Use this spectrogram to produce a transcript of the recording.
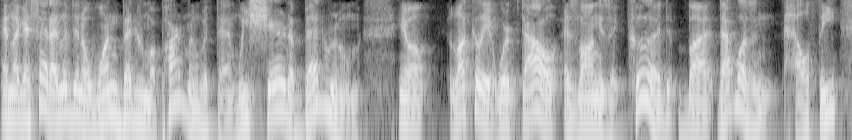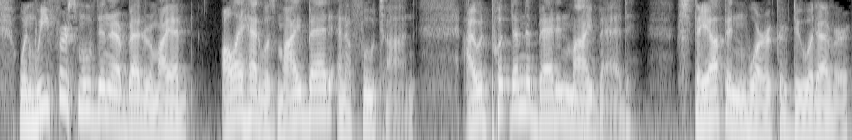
And like I said, I lived in a one bedroom apartment with them. We shared a bedroom. You know, luckily it worked out as long as it could, but that wasn't healthy. When we first moved into our bedroom, I had, all I had was my bed and a futon. I would put them to bed in my bed stay up and work or do whatever.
